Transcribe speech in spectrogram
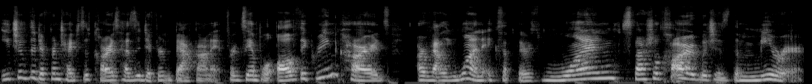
each of the different types of cards has a different back on it. For example, all of the green cards are value one, except there's one special card, which is the mirror,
